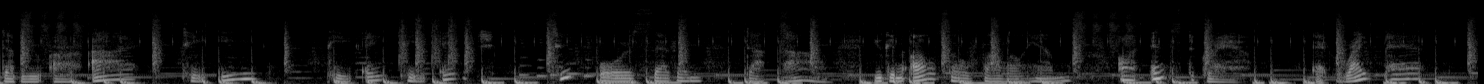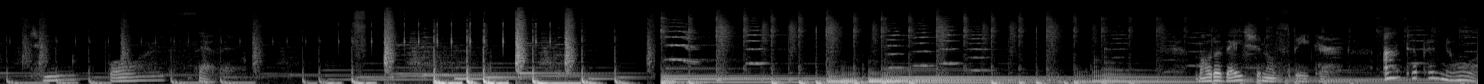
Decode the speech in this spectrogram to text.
W R I T E P A T H 247.com. You can also follow Motivational speaker, entrepreneur,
